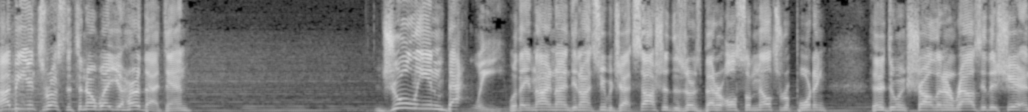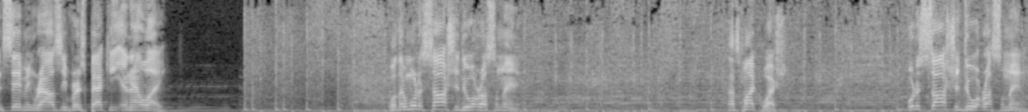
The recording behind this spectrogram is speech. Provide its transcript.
I'd be interested to know where you heard that, Dan. Julian Batley with a 9.99 super chat. Sasha deserves better. Also, Melt's reporting they're doing Charlotte and Rousey this year and saving Rousey versus Becky in LA. Well, then what does Sasha do at WrestleMania? That's my question. What does Sasha do at WrestleMania?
